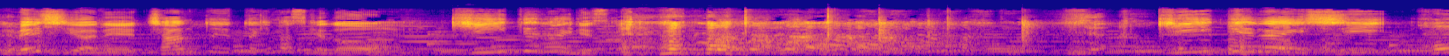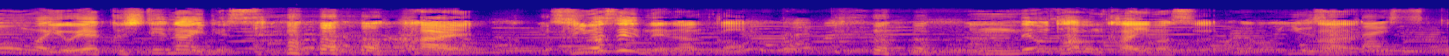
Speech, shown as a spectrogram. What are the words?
ー、メッシはねちゃんと言っときますけど、はい。聞いてないですか？ら聞いてないし本は予約してないです。はい。すいませんねなんか。うんでも多分買います。これもうユウさん、はいナイスツッコミ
